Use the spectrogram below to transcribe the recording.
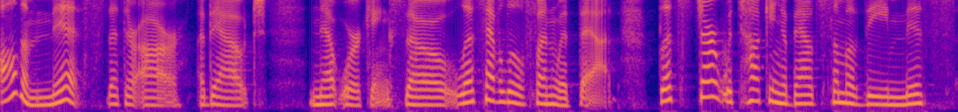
all the myths that there are about networking. So let's have a little fun with that. Let's start with talking about some of the myths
